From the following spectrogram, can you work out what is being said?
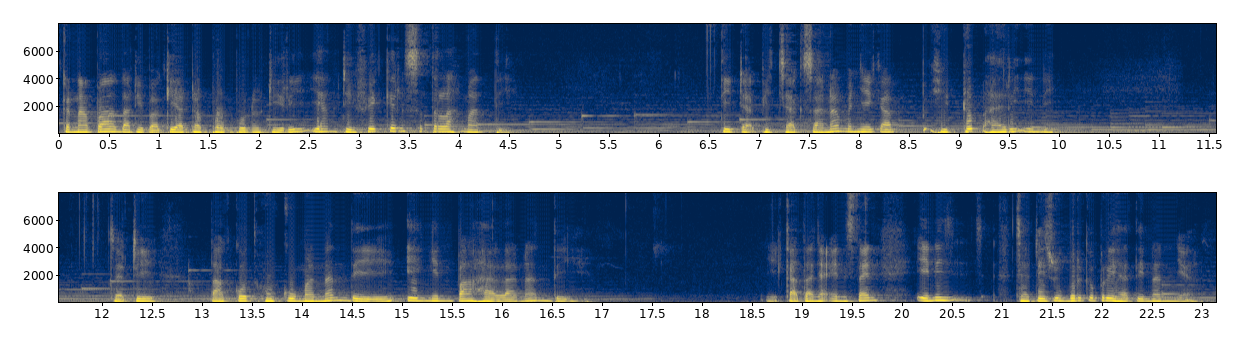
Kenapa tadi pagi ada bom bunuh diri yang difikir setelah mati? Tidak bijaksana menyikap hidup hari ini. Jadi takut hukuman nanti, ingin pahala nanti. Katanya Einstein, ini jadi sumber keprihatinannya.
